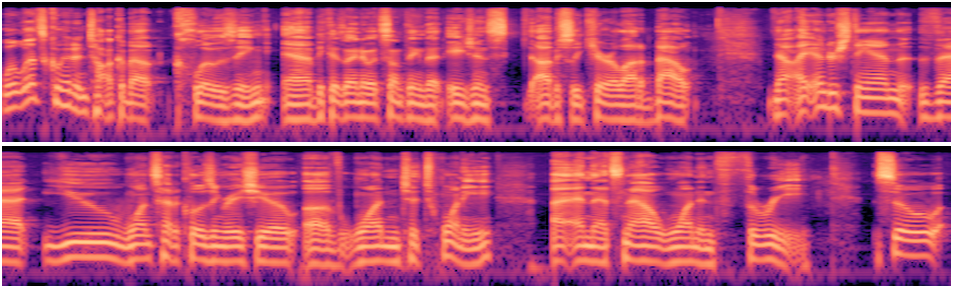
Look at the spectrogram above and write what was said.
Well, let's go ahead and talk about closing uh, because I know it's something that agents obviously care a lot about. Now, I understand that you once had a closing ratio of 1 to 20, uh, and that's now 1 in 3. So,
